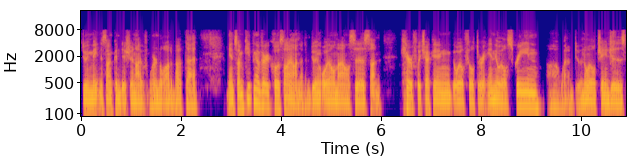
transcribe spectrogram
doing maintenance on condition. I've learned a lot about that. And so I'm keeping a very close eye on it. I'm doing oil analysis. I'm carefully checking the oil filter and the oil screen uh, when I'm doing oil changes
